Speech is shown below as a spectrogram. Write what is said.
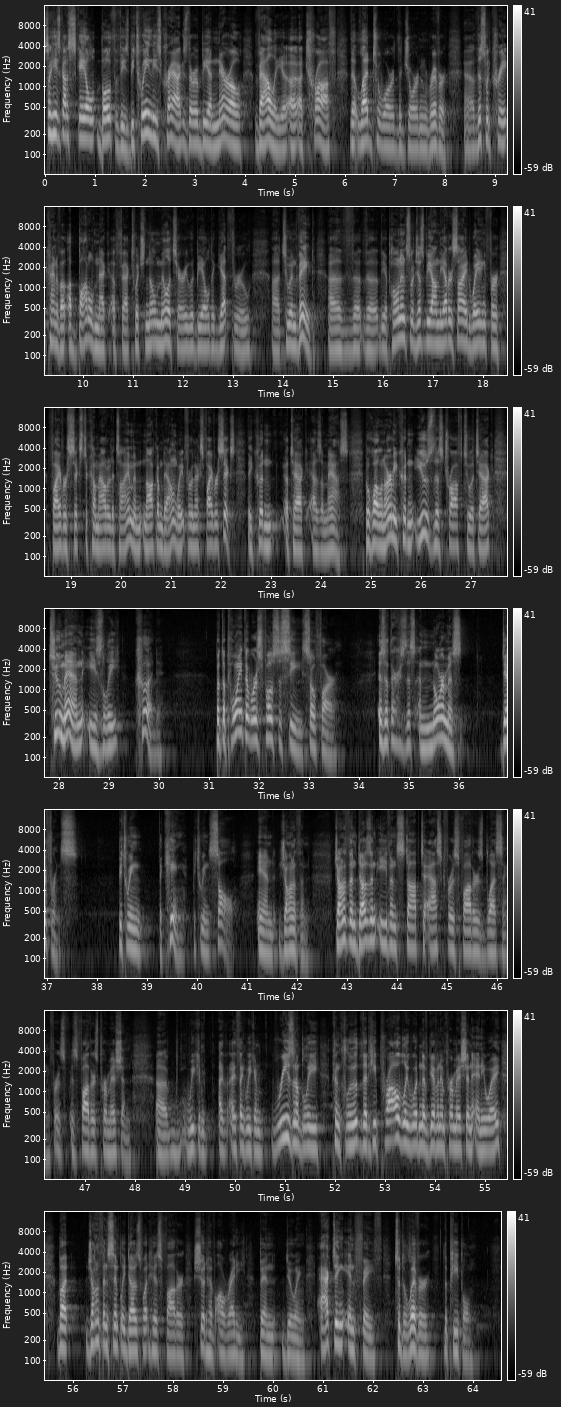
So he's got to scale both of these. Between these crags, there would be a narrow valley, a, a trough that led toward the Jordan River. Uh, this would create kind of a, a, bottleneck effect, which no military would be able to get through uh, to invade. Uh, the, the, the opponents would just be on the other side waiting for five or six to come out at a time and knock them down and wait for the next five or six. They couldn't attack as a mass. But while an army couldn't use this trough to attack, two men easily could. But the point that we're supposed to see so far is that there's this enormous difference between the king, between Saul and Jonathan. Jonathan doesn't even stop to ask for his father's blessing, for his, his father's permission. Uh, we can, I, I think we can reasonably conclude that he probably wouldn't have given him permission anyway, but Jonathan simply does what his father should have already been doing, acting in faith to deliver the people.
